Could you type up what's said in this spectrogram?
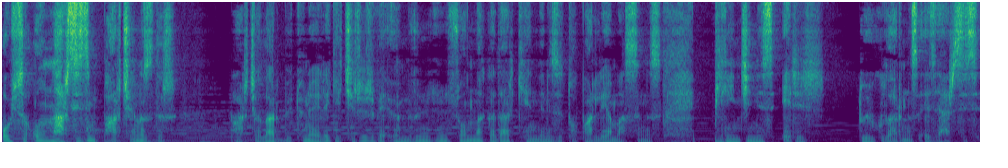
Oysa onlar sizin parçanızdır. Parçalar bütünü ele geçirir ve ömrünüzün sonuna kadar kendinizi toparlayamazsınız. Bilinciniz erir, duygularınız ezer sizi.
